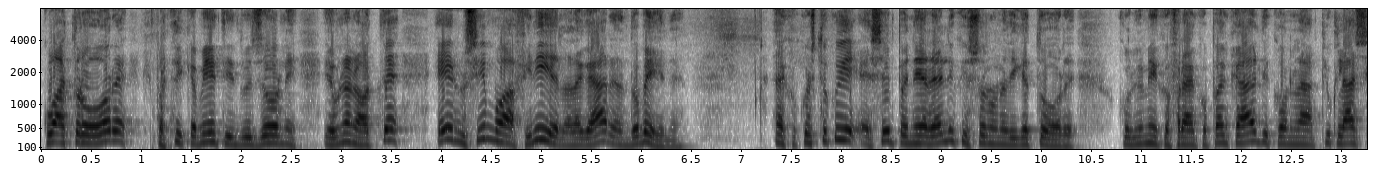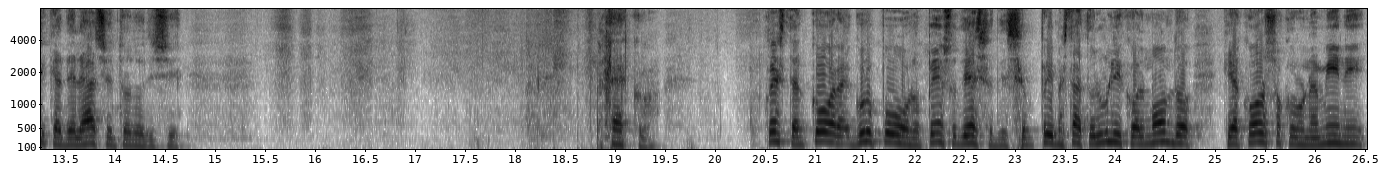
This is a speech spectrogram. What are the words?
quattro ore, praticamente in due giorni e una notte, e riuscimmo a finirla la gara andò bene. Ecco, questo qui è sempre nei rally, qui sono un navigatore, con il mio amico Franco Pancaldi, con la più classica delle A112. Ecco, questo è ancora il gruppo 1, penso di essere, dicevo prima, stato l'unico al mondo che ha corso con una mini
